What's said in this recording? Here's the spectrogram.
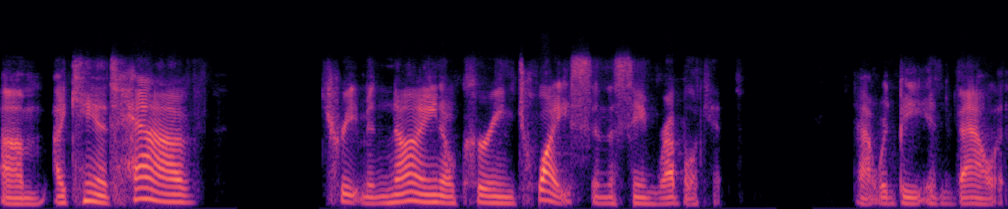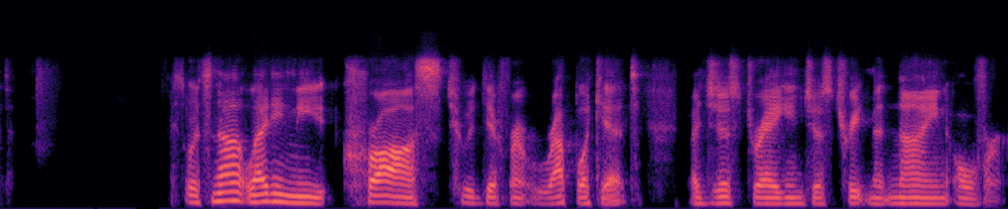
um, I can't have treatment nine occurring twice in the same replicate. That would be invalid. So it's not letting me cross to a different replicate by just dragging just treatment nine over.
